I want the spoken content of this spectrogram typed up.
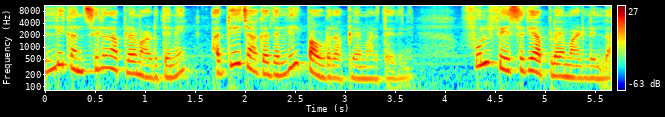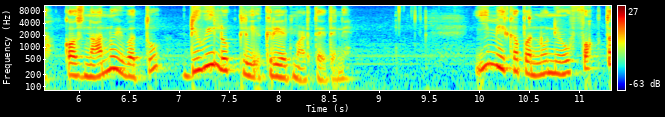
ಎಲ್ಲಿ ಕನ್ಸಿಲರ್ ಅಪ್ಲೈ ಮಾಡುತ್ತೇನೆ, ಅದೇ ಜಾಗದಲ್ಲಿ ಪೌಡರ್ ಅಪ್ಲೈ ಮಾಡ್ತಾ ಇದ್ದೀನಿ. ಫುಲ್ ಫೇಸಿಗೆ ಅಪ್ಲೈ ಮಾಡಲಿಲ್ಲ, ಕಾಸ್ ನಾನು ಇವತ್ತು ಡ್ಯೂವಿ ಲುಕ್ ಕ್ಲಿ, ಕ್ರಿಯೇಟ್ ಮಾಡ್ತಾ ಇದ್ದೇನೆ. ಈ ಮೇಕಪ್ಪನ್ನು ನೀವು ಫಕ್ತ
